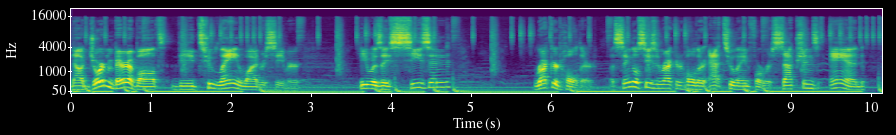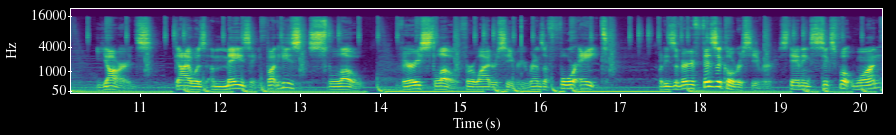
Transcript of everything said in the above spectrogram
Now, Jordan Barabalt, the Tulane wide receiver, he was a season record holder, a single season record holder at Tulane for receptions and yards. Guy was amazing, but he's slow very slow for a wide receiver. He runs a 4.8, but he's a very physical receiver, standing six foot one.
